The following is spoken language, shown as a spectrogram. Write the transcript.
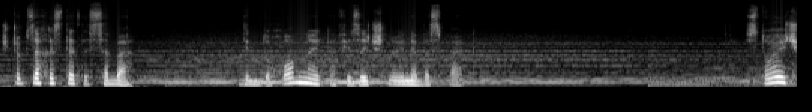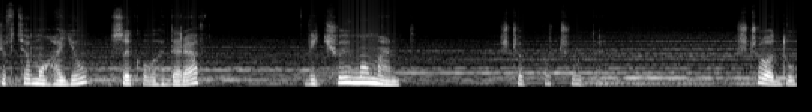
щоб захистити себе від духовної та фізичної небезпеки. Стоячи в цьому гаю осикових дерев, відчуй момент, щоб почути, що дух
